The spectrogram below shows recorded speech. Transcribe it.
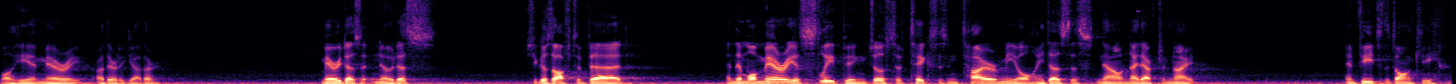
while he and Mary are there together. Mary doesn't notice. She goes off to bed. And then while Mary is sleeping, Joseph takes his entire meal. He does this now night after night and feeds the donkey.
